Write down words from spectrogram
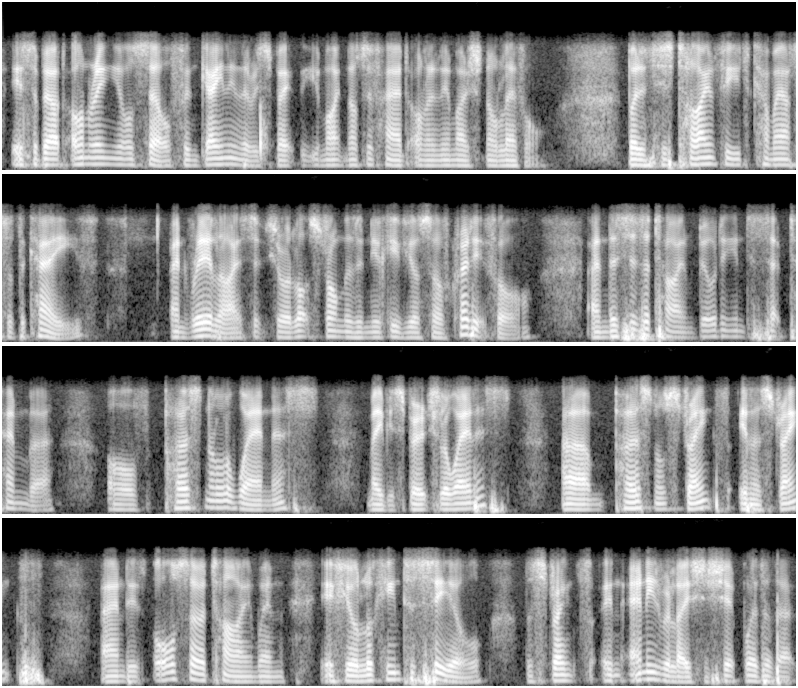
It's about honoring yourself and gaining the respect that you might not have had on an emotional level. But it is time for you to come out of the cave and realize that you're a lot stronger than you give yourself credit for. And this is a time building into September of personal awareness, maybe spiritual awareness, um, personal strength, inner strength, and it's also a time when, if you're looking to seal the strength in any relationship, whether that's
